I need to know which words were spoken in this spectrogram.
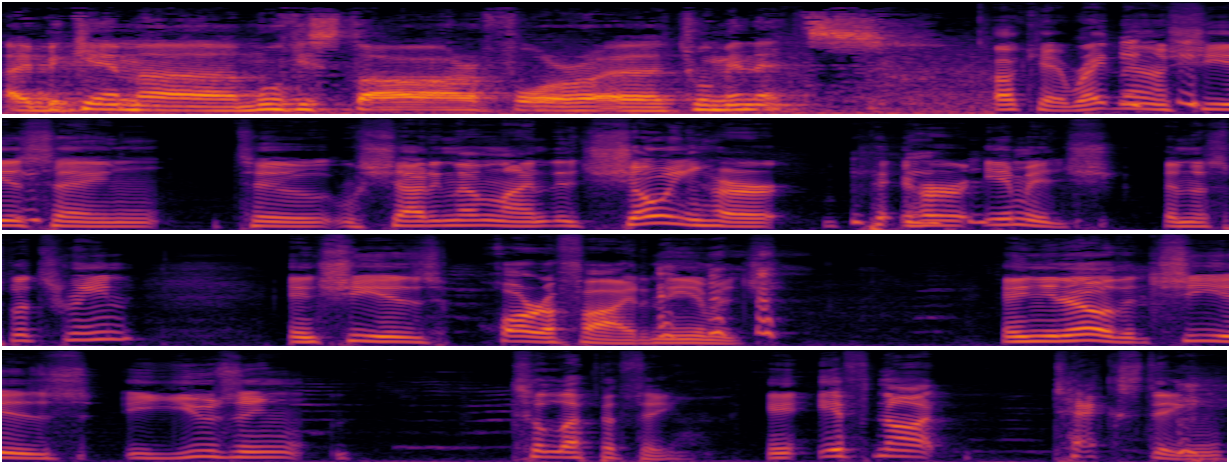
I became a movie star for uh, two minutes. Okay, right now she is saying to shouting down the line. It's showing her her image in the split screen, and she is horrified in the image. and you know that she is using telepathy, if not texting,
